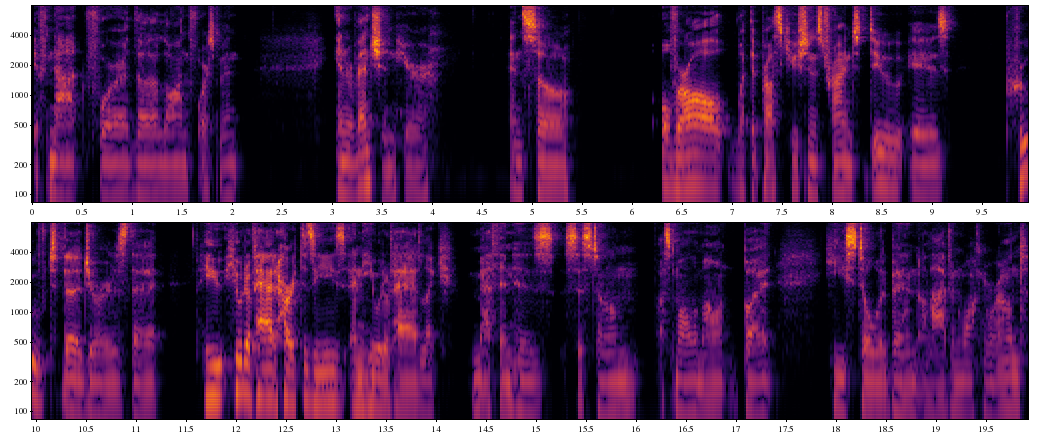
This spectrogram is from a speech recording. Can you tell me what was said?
if not for the law enforcement intervention here. And so, overall, what the prosecution is trying to do is prove to the jurors that he he would have had heart disease and he would have had like meth in his system, a small amount, but he still would have been alive and walking around.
